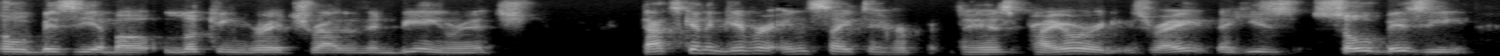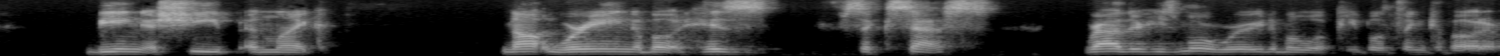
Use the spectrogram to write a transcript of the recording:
so busy about looking rich rather than being rich. That's going to give her insight to her to his priorities right? That he's so busy being a sheep and like not worrying about his success Rather, he's more worried about what people think about him.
